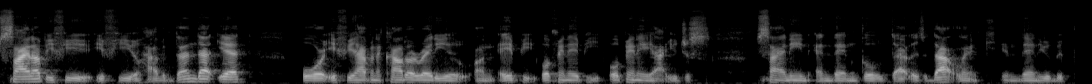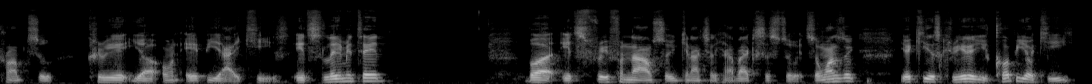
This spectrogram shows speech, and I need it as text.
sign up if you if you haven't done that yet, or if you have an account already on AP OpenAP OpenAI, you just sign in and then go directly to that link, and then you'll be prompted to create your own API keys. It's limited, but it's free for now, so you can actually have access to it. So once the, your key is created, you copy your key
